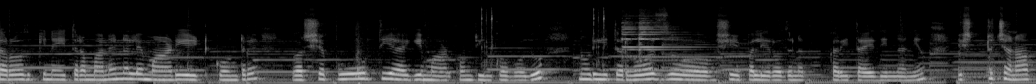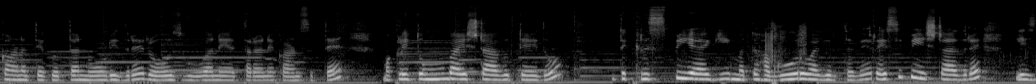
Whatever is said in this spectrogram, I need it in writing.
ತರೋದಕ್ಕಿಂತ ಈ ತರ ಮನೆಯಲ್ಲೇ ಮಾಡಿ ಇಟ್ಕೊಂಡ್ರೆ ವರ್ಷ ಪೂರ್ತಿಯಾಗಿ ಮಾಡ್ಕೊಂಡು ತಿನ್ಕೋಬೋದು ನೋಡಿ, ಈ ಥರ ರೋಸ್ ಶೇಪಲ್ಲಿ ಇರೋದನ್ನು ಕರಿತಾ ಇದ್ದೀನಿ ನಾನು. ಎಷ್ಟು ಚೆನ್ನಾಗಿ ಕಾಣುತ್ತೆ ಗೊತ್ತಾ? ನೋಡಿದರೆ ರೋಸ್ ಹೂವನೇ ಥರನೇ ಕಾಣಿಸುತ್ತೆ. ಮಕ್ಕಳಿಗೆ ತುಂಬಾ ಇಷ್ಟ ಆಗುತ್ತೆ ಇದು. ಮತ್ತು ಕ್ರಿಸ್ಪಿಯಾಗಿ ಮತ್ತು ಹಗುರವಾಗಿರ್ತವೆ. ರೆಸಿಪಿ ಇಷ್ಟ ಆದರೆ ಪ್ಲೀಸ್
